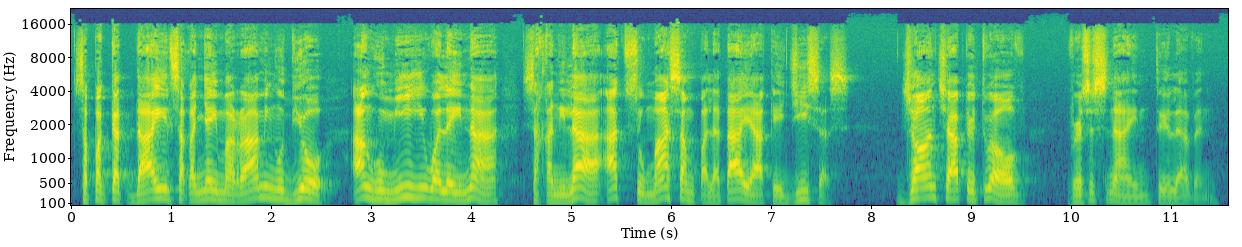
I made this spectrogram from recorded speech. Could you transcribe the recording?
sapagkat dahil sa kanya'y maraming Hudyo ang humihiwalay na sa kanila at sumasampalataya kay Jesus. John chapter 12 verses 9 to 11.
